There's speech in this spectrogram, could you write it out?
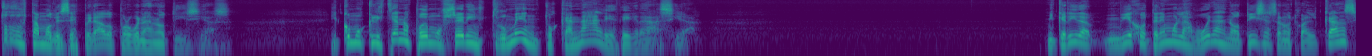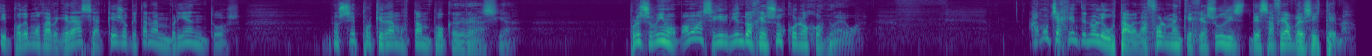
Todos estamos desesperados por buenas noticias. Y como cristianos podemos ser instrumentos, canales de gracia. Mi querida, mi viejo, tenemos las buenas noticias a nuestro alcance y podemos dar gracia a aquellos que están hambrientos. No sé por qué damos tan poca gracia. Por eso mismo, vamos a seguir viendo a Jesús con ojos nuevos. A mucha gente no le gustaba la forma en que Jesús desafiaba el sistema.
